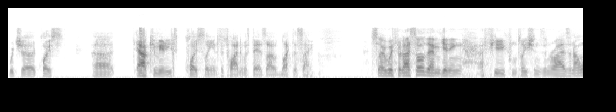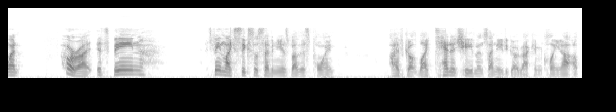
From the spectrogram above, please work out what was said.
which are close. Uh, our community is closely intertwined with theirs. I would like to say. So with it, I saw them getting a few completions in Ryse, and I went, all right, it's been it's been like six or seven years by this point. I've got like ten achievements I need to go back and clean up.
